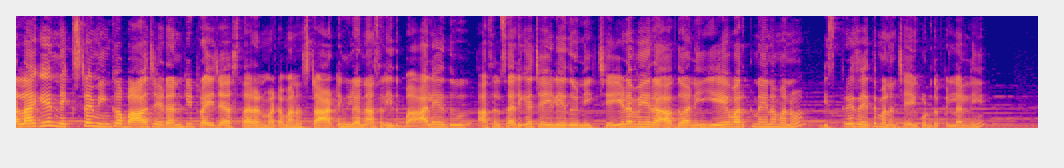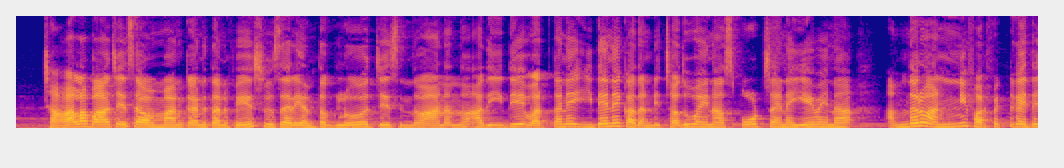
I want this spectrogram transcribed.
అలాగే నెక్స్ట్ టైం ఇంకా బాగా చేయడానికి ట్రై చేస్తారనమాట మనం స్టార్టింగ్లోనే అసలు ఇది బాగాలేదు అసలు సరిగా చేయలేదు నీకు చేయడమే రాదు అని ఏ వర్క్నైనా మనం డిస్కరేజ్ అయితే మనం చేయకూడదు పిల్లల్ని. చాలా బాగా చేసావమ్మా అని కానీ తన ఫేస్ చూసారు ఎంత గ్లో వచ్చేసిందో ఆనందం. అది ఇదే వర్క్ అనే ఇదేనే కాదండి. చదువు అయినా స్పోర్ట్స్ అయినా ఏమైనా అందరూ అన్నీ పర్ఫెక్ట్గా అయితే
